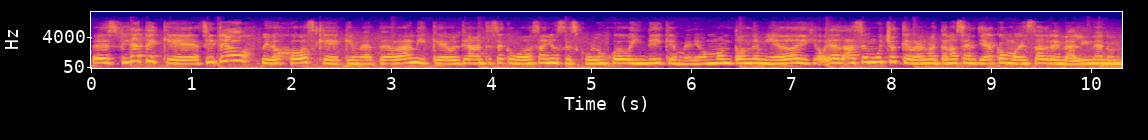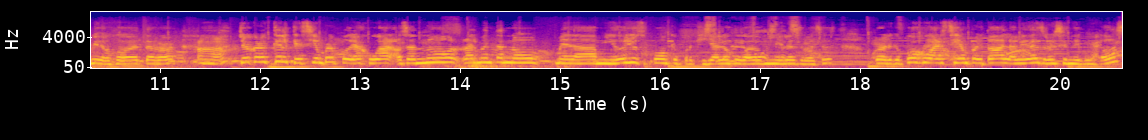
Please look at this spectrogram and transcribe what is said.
Pues fíjate que sí tengo videojuegos que, que me aterran y que últimamente hace como dos años descubrí un juego indie que me dio un montón de miedo y dije, oye, hace mucho que realmente no sentía como esta adrenalina en un videojuego de terror. Ajá. Yo creo que el que siempre podría jugar, o sea, no, realmente no me da miedo, yo supongo que porque ya lo he jugado miles de veces, pero el que puedo jugar siempre y toda la vida es Resident Evil 2.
